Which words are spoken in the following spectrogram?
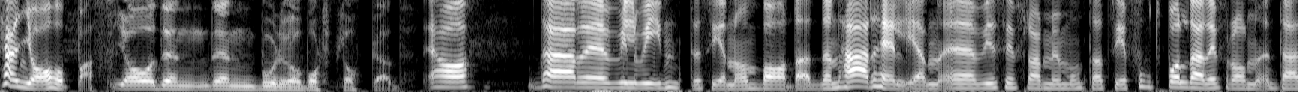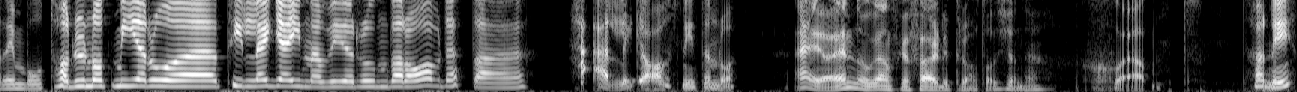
Kan jag hoppas. Ja, den, den borde vara bortplockad. Ja, där eh, vill vi inte se någon bada den här helgen. Eh, vi ser fram emot att se fotboll därifrån däremot. Har du något mer att eh, tillägga innan vi rundar av detta härliga avsnitt ändå? Nej, jag är nog ganska färdigpratad känner jag. Skönt. Hörni,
